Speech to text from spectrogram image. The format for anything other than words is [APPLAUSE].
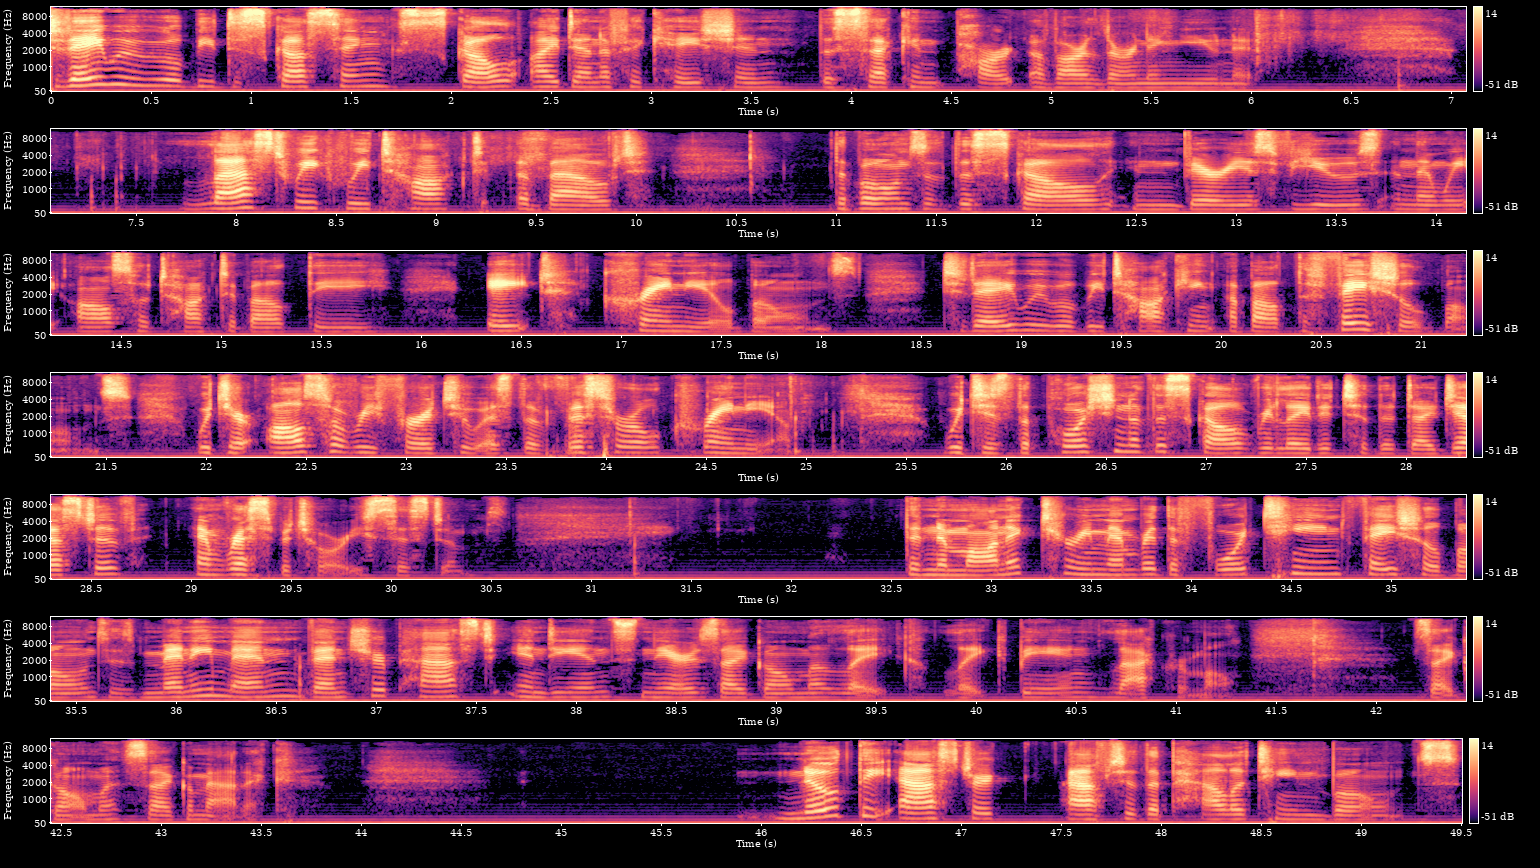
Today we will be discussing skull identification, the second part of our learning unit. Last week we talked about the bones of the skull in various views and then we also talked about the eight cranial bones. Today we will be talking about the facial bones, which are also referred to as the visceral cranium, which is the portion of the skull related to the digestive and respiratory systems. The mnemonic to remember the 14 facial bones is many men venture past Indians near Zygoma Lake, lake being lacrimal, zygoma, zygomatic. Note the asterisk after the palatine bones.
